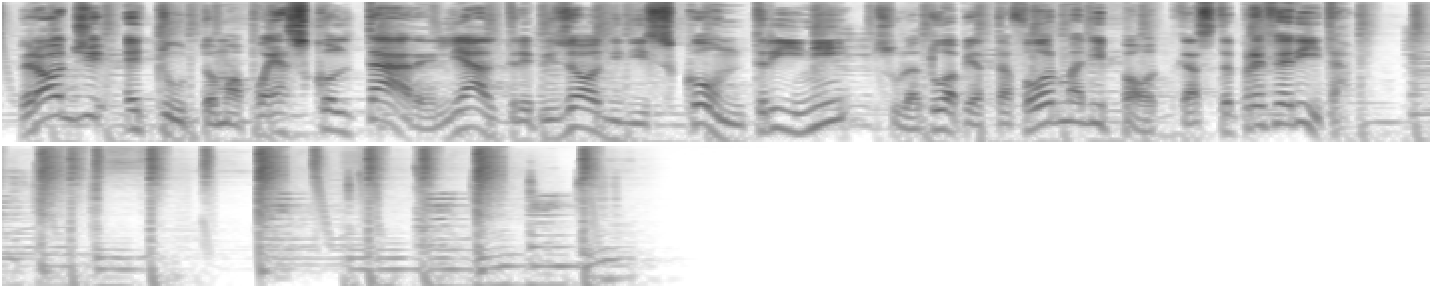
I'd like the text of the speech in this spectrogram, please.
Per oggi è tutto, ma puoi ascoltare gli altri episodi di Scontrini sulla tua piattaforma di podcast preferita.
